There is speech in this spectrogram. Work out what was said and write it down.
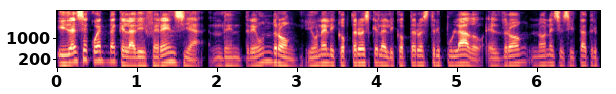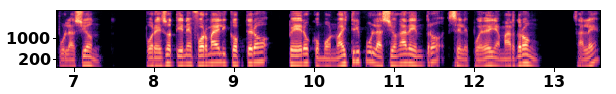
Y dense cuenta que la diferencia entre un dron y un helicóptero es que el helicóptero es tripulado. El dron no necesita tripulación. Por eso tiene forma de helicóptero, pero como no hay tripulación adentro, se le puede llamar dron. ¿Sale?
